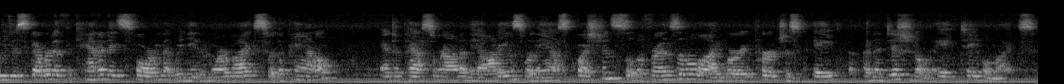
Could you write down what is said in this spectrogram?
We discovered at the candidates forum that we needed more mics for the panel, and to pass around in the audience when they ask questions, so the Friends of the Library purchased eight, an additional eight table mics.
